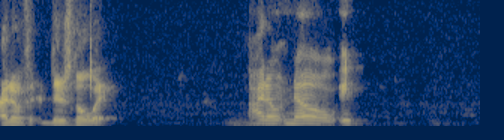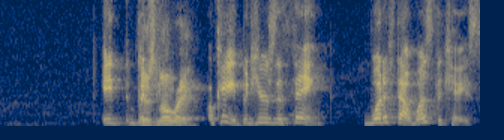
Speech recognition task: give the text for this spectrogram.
I don't. There's no way. I don't know it. It. But, there's no way. Okay, but here's the thing. What if that was the case?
